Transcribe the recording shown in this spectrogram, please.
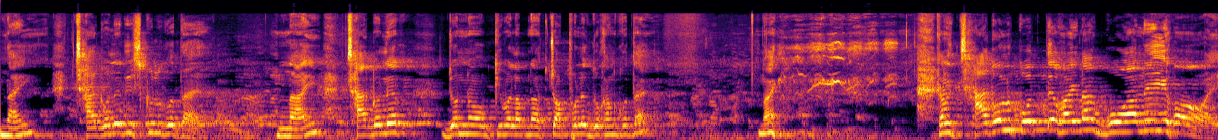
নাই। ছাগলের স্কুল কোথায়? নাই। ছাগলের জন্য কী বলে আপনার চপ্পলের দোকান কোথায়? নাই। কারণ ছাগল করতে হয় না, গোয়ালেই হয়।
